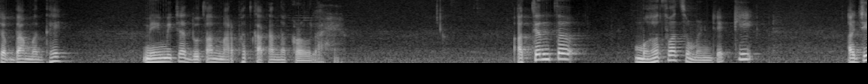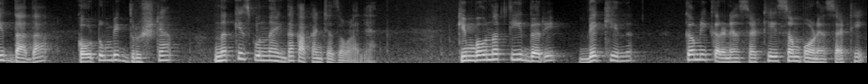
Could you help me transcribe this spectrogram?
शब्दामध्ये नेहमीच्या दूतांमार्फत काकांना कळवलं आहे. अत्यंत महत्त्वाचं म्हणजे की अजितदादा कौटुंबिकदृष्ट्या नक्कीच पुन्हा एकदा काकांच्या जवळ आल्या आहेत. किंबहुना ती दरी देखील कमी करण्यासाठी संपवण्यासाठी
